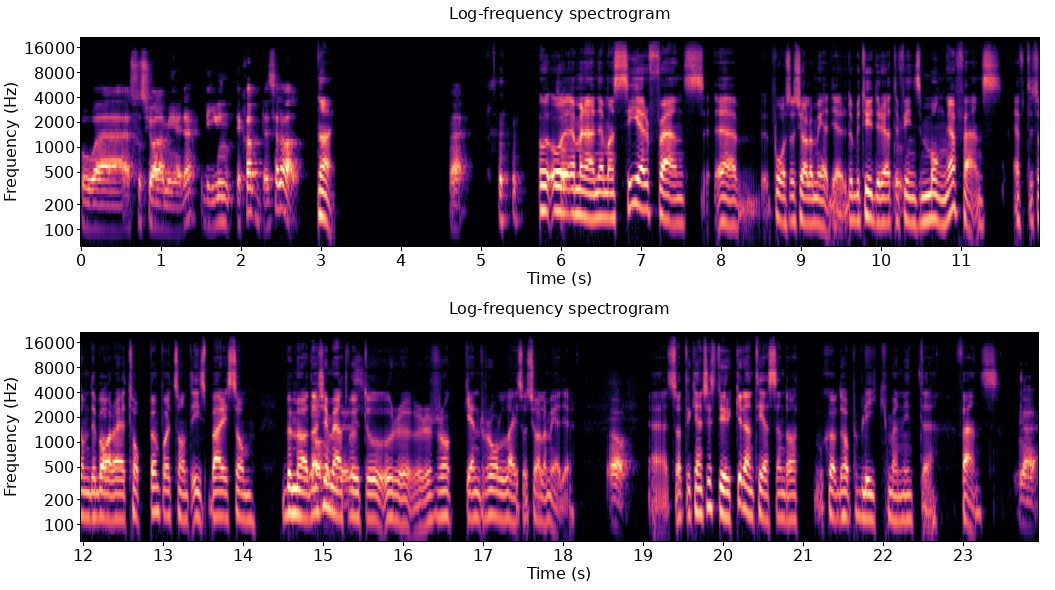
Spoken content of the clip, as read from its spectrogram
på eh, sociala medier. Det är ju inte Skövdes i alla fall. Nej. Nej. Och, och jag menar, när man ser fans eh, på sociala medier, då betyder det att det finns många fans eftersom det bara är toppen på ett sånt isberg som bemödar Ja, sig med att vara ute och, och rock'n'rolla i sociala medier. Ja, Eh, så att det kanske styrker den tesen då att Skövde har publik men inte fans. nej.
